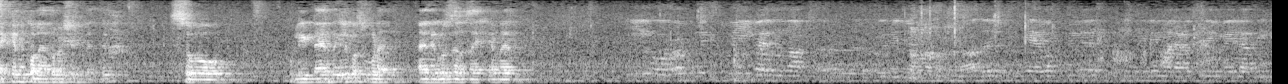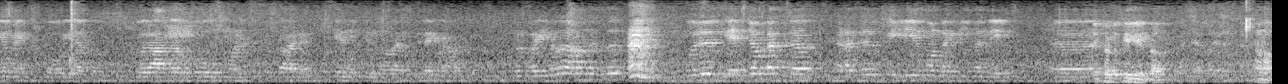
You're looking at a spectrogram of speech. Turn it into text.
second collaboration with so പുള്ളി ഉണ്ടായിരുന്നെങ്കിൽ കുറച്ചും കൂടെ അതിനെക്കുറിച്ച് സംസാരിക്കാമായിരുന്നു മത്സ്യക്കാരും ഒക്കെ നിൽക്കുന്ന തരത്തിലേക്കാണ്. ഇപ്പൊ കാണുന്നത് ഒരു out ഫീൽ ചെയ്യുന്നുണ്ടെങ്കിൽ തന്നെയും, ഏഹ്, ഫീൽ ആണോ?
